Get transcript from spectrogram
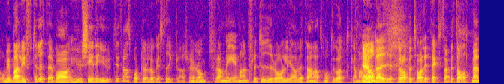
Om vi bara lyfter lite. Vad, hur ser det ut i transport och logistikbranschen? Hur långt fram är man? Frityrolja och lite annat smått och gott kan man Ja. blanda i för att betala lite extra betalt. Men,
